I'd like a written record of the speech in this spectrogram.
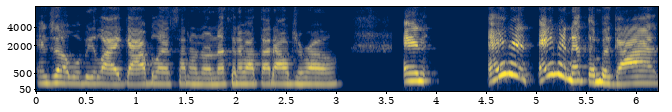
and Juh will be like, God bless, I don't know nothing about that Aljero. And ain't it ain't it nothing but God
